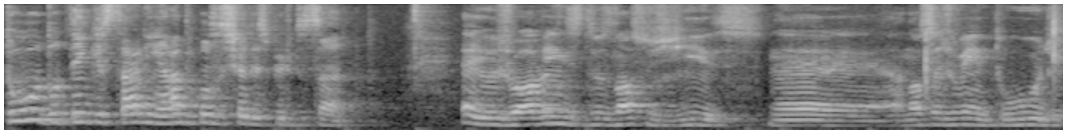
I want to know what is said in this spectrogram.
Tudo tem que estar alinhado com o cheio do Espírito Santo. É, e os jovens dos nossos dias, né, a nossa juventude,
